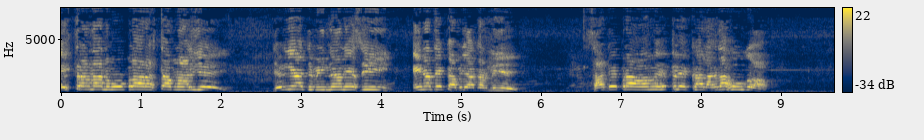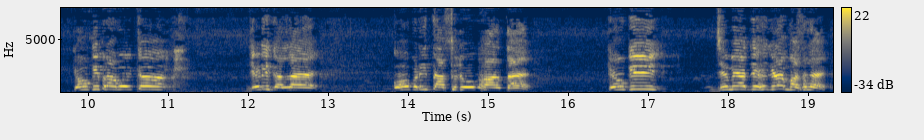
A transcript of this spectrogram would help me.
ਇਸ ਤਰ੍ਹਾਂ ਦਾ ਨਵੋਕਲਾ ਰਸਤਾ ਬਣਾ ਲਈਏ? ਜਿਹੜੀਆਂ ਜ਼ਮੀਨਾਂ ਨੇ ਅਸੀਂ ਇਹਨਾਂ ਤੇ ਕਬਜ਼ਾ ਕਰ ਲਈਏ। ਸਾਡੇ ਭਰਾਵਾਂ ਨੂੰ ਇਹ ਭੁਲੇਖਾ ਲੱਗਦਾ ਹੋਊਗਾ। ਕਿਉਂਕਿ ਭਰਾਵੋ, ਇੱਕ ਜਿਹੜੀ ਗੱਲ ਹੈ, ਉਹ ਬੜੀ ਤਰਸਯੋਗ ਹਾਲਤ ਹੈ। ਕਿਉਂਕਿ ਜਿਵੇਂ ਅੱਜ ਇਹ ਜਿਹੜਾ ਮਸਲਾ ਹੈ,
